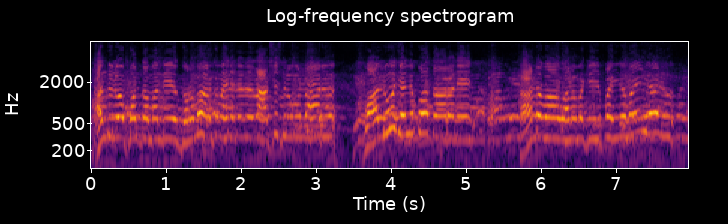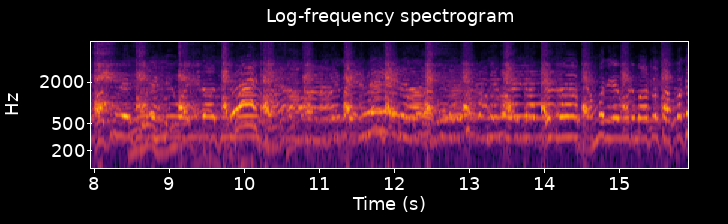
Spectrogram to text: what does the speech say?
అందులో కొంతమంది దుర్మార్గమైన రాక్షసులు ఉన్నారు. వాళ్ళు చెల్లిపోతారని కాండవ వనమకి పైనమయ్యాడు. బ్రహ్మదేవుడి మాటలు తప్పక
